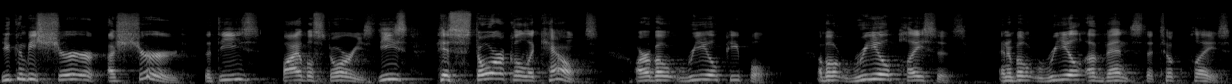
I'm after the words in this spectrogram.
you can be sure assured that these Bible stories, these historical accounts are about real people, about real places, and about real events that took place.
